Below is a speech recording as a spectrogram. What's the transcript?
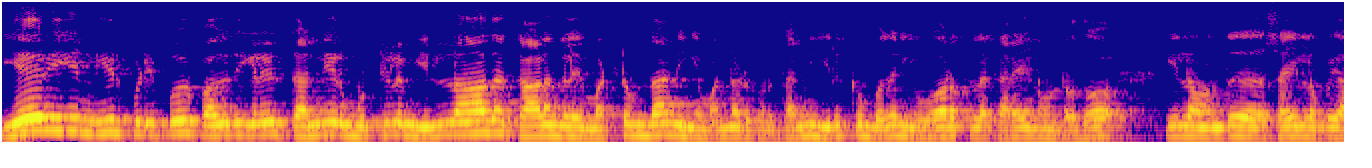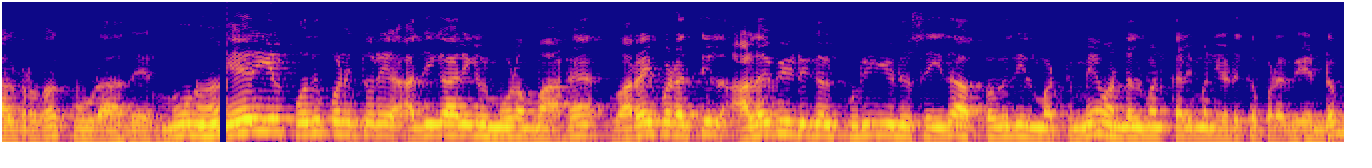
ஏரியின் நீர்பிடிப்பு பகுதிகளில் தண்ணீர் முற்றிலும் இல்லாத காலங்களில் மட்டும்தான் நீங்கள் மண் எடுக்கணும் தண்ணி இருக்கும்போதே நீங்கள் ஓரத்தில் கரையணுன்றதோ இல்லை வந்து சைடில் போய் அள்ளுறதோ கூடாது. மூணு ஏரியில் பொதுப்பணித்துறை அதிகாரிகள் மூலமாக வரைபடத்தில் அளவீடுகள் குறியீடு செய்து அப்பகுதியில் மட்டுமே வண்டல் மண் களிமண் எடுக்கப்பட வேண்டும்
